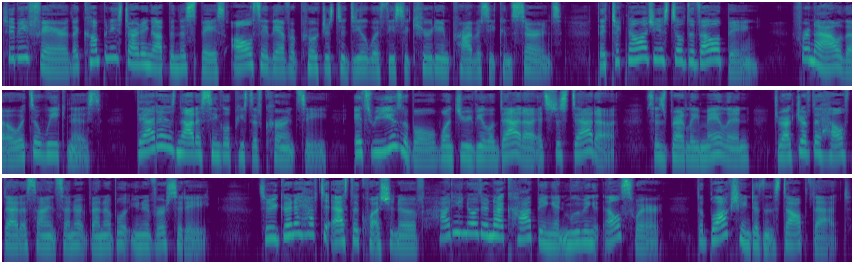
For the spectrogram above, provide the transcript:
To be fair, the companies starting up in this space all say they have approaches to deal with these security and privacy concerns. The technology is still developing. For now, though, it's a weakness. Data is not a single piece of currency. It's reusable. Once you reveal the data, it's just data says Bradley Malin, director of the Health Data Science Center at Vanderbilt University. So you're going to have to ask the question of how do you know they're not copying it and moving it elsewhere? The blockchain doesn't stop that.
